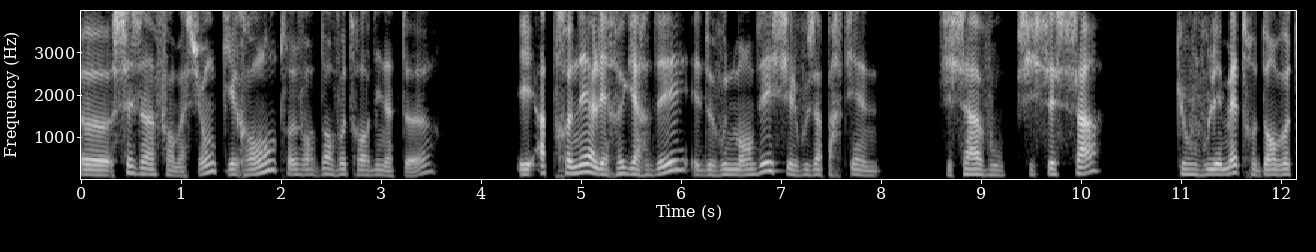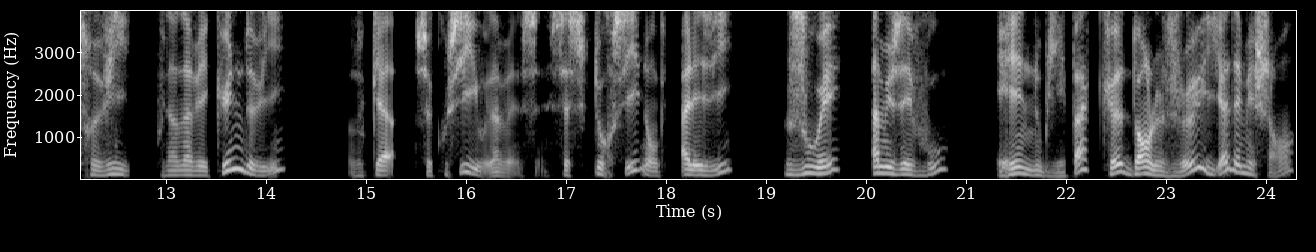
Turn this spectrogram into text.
euh, ces informations qui rentrent dans votre ordinateur et apprenez à les regarder et de vous demander si elles vous appartiennent, si c'est à vous, si c'est ça que vous voulez mettre dans votre vie. Vous n'en avez qu'une de vie. En tout cas, ce coup-ci, vous avez, c'est ce tour-ci, donc allez-y, jouez, amusez-vous, et n'oubliez pas que dans le jeu, il y a des méchants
